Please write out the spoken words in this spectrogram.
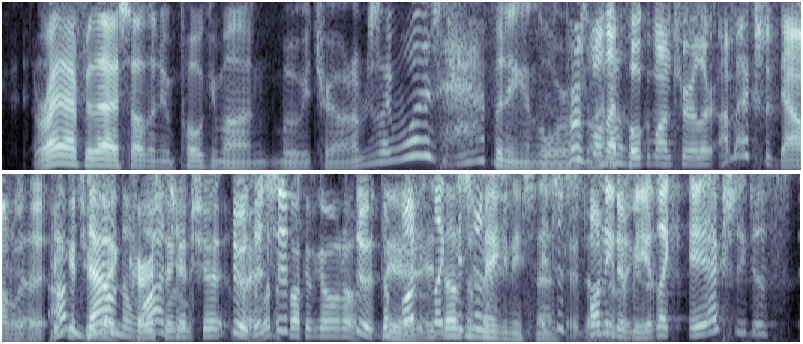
right after that, I saw the new Pokemon movie trailer, and I'm just like, what is happening in the world? First of all, that Pokemon trailer, I'm actually down with Yeah, it. I'm down like to watch cursing it. and shit. Dude, Like, this what the fuck is going on? Dude, the Dude, funny it like doesn't it's make just, any It's just It funny to me. make Like it actually just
